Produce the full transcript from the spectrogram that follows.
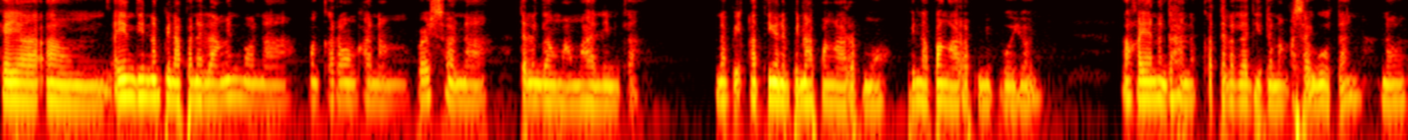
Kaya, um, ayun din ang pinapanalangin mo na magkaroon ka ng person na talagang mamahalin ka. At yun ang pinapangarap mo. Pinapangarap mo po yun. Ah, kaya naghahanap ka talaga dito ng kasagutan, no?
